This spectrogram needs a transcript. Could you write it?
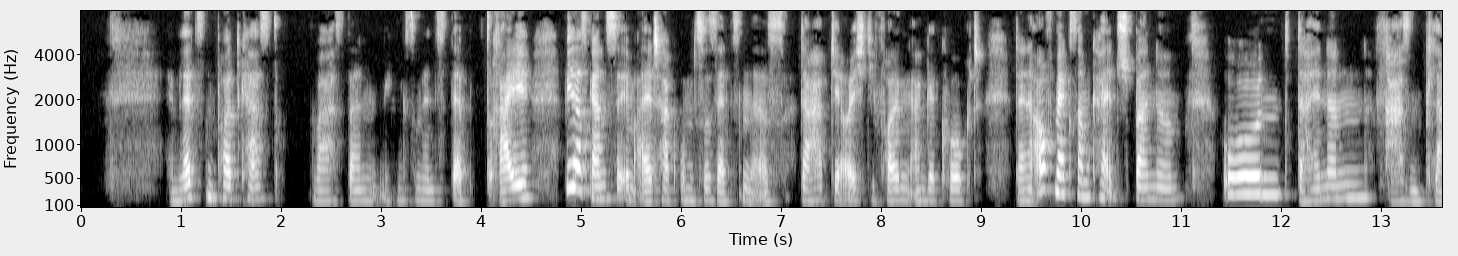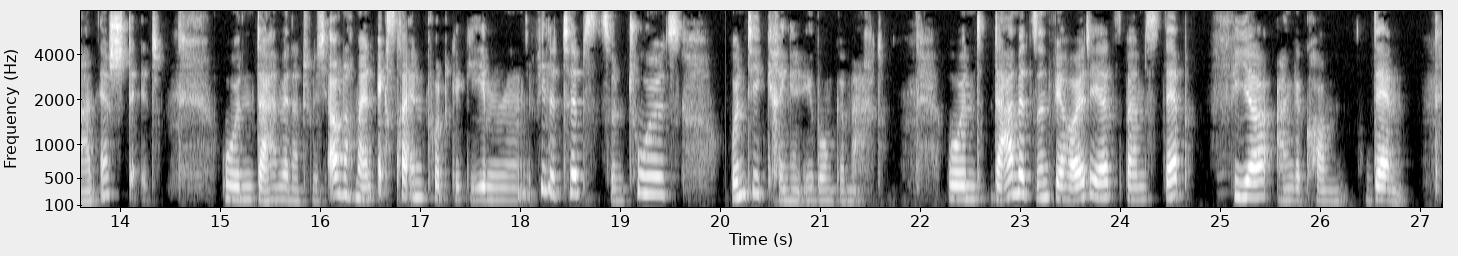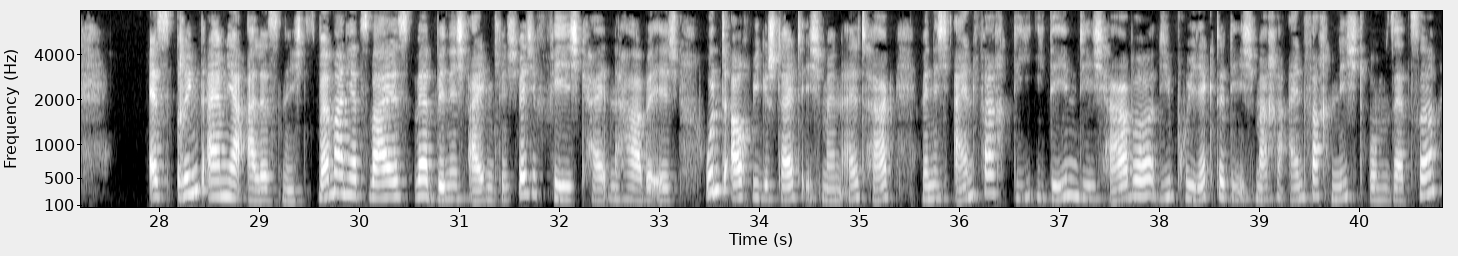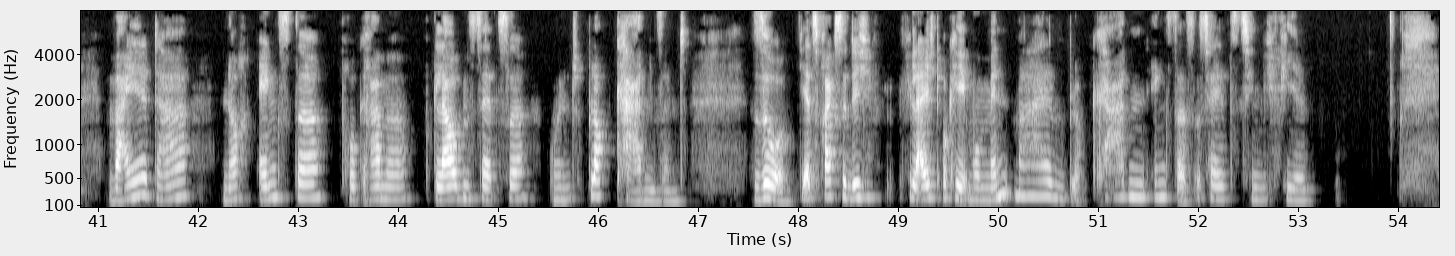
Im letzten Podcast war es dann, ging es um den Step 3, wie das Ganze im Alltag umzusetzen ist. Da habt ihr euch die Folgen angeguckt, deine Aufmerksamkeitsspanne und deinen Phasenplan erstellt. Und da haben wir natürlich auch noch mal einen extra Input gegeben, viele Tipps zu den Tools und die Kringelübung gemacht. Und damit sind wir heute jetzt beim Step 4 angekommen. Denn es bringt einem ja alles nichts, wenn man jetzt weiß, wer bin ich eigentlich, welche Fähigkeiten habe ich und auch wie gestalte ich meinen Alltag, wenn ich einfach die Ideen, die ich habe, die Projekte, die ich mache, einfach nicht umsetze, weil da noch Ängste, Programme, Glaubenssätze und Blockaden sind. So, jetzt fragst du dich vielleicht, okay, Moment mal, Blockaden, Ängste, das ist ja jetzt ziemlich viel.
